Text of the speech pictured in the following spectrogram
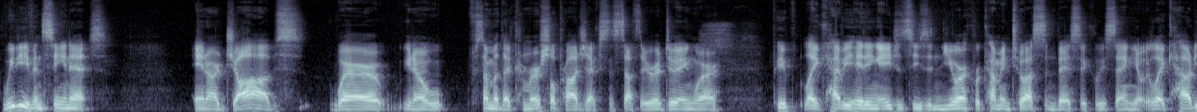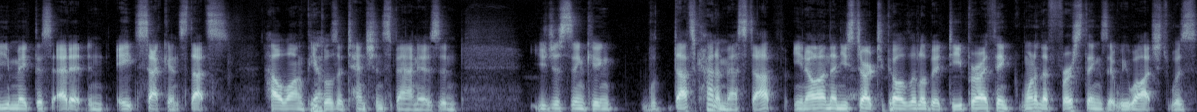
we'd even seen it in our jobs where you know some of the commercial projects and stuff that we were doing where people like heavy hitting agencies in New York were coming to us and basically saying, you know, like how do you make this edit in eight seconds? That's how long people's yep. attention span is. And you're just thinking, well, that's kind of messed up, you know, and then you start to go a little bit deeper. I think one of the first things that we watched was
